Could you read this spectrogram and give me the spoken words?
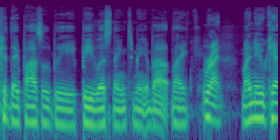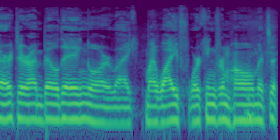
could they possibly be listening to me about? Like, right. my new character I'm building, or like my wife working from home. It's a.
